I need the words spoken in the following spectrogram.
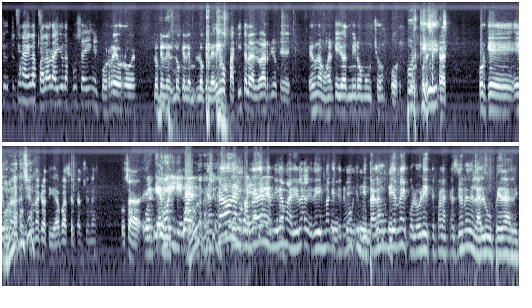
tú, tú tienes ahí las palabras, yo las puse ahí en el correo, Robert. Lo que le, lo que le, lo que le dijo Paquita, la del barrio, que es una mujer que yo admiro mucho por, por, por esa crea- porque es ¿Por una, una creatividad para hacer canciones. O sea, Porque es el- original. Acabo de acordar de mi amiga Mariela Ledesma que Eh, tenemos que eh, invitarla a un eh, viernes de colorete para las canciones de la Lupe, dale.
